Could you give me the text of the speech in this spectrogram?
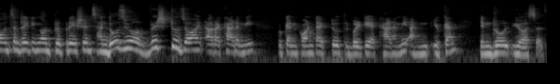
concentrating on preparations and those you wish to join our academy you can contact to Triple T Academy Academy you can enroll your yourself.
